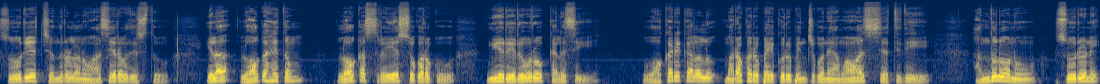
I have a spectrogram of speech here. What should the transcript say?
సూర్య చంద్రులను ఆశీర్వదిస్తూ ఇలా లోకహితం లోక శ్రేయస్సు కొరకు మీరిరువురు కలిసి ఒకరి కలలు మరొకరిపై కురిపించుకునే అమావాస్య తిథి అందులోనూ సూర్యుని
